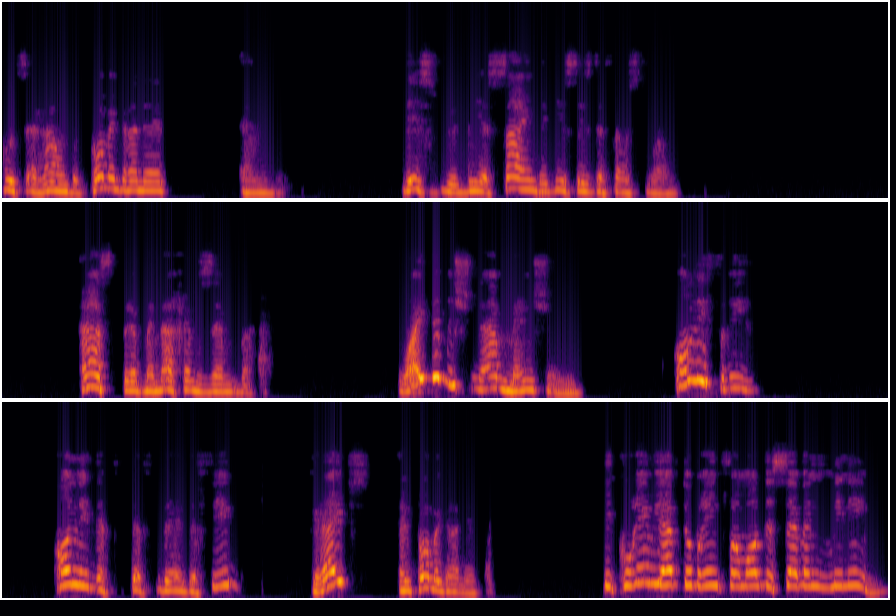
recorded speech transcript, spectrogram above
puts around the pomegranate, and this will be a sign that this is the first one. Asked Reb Menachem Ziemba, why the Mishnah mentioned only three? Only the, the, the, the fig, grapes, and pomegranate. Bikurim you have to bring from all the seven minim.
